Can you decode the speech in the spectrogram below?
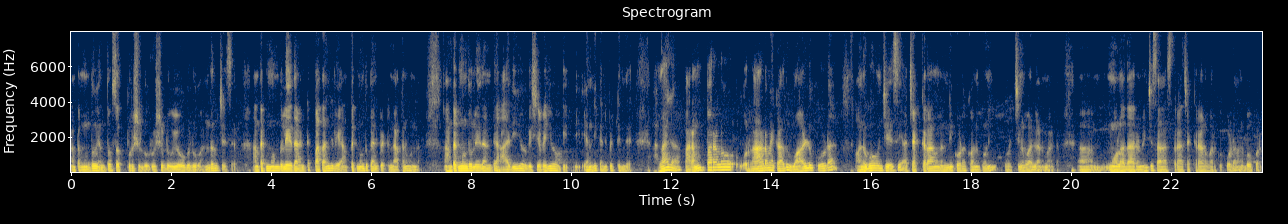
అంతకుముందు ఎంతో సత్పురుషులు, ఋషులు, యోగులు అందరూ చేశారు. అంతకుముందు లేదా అంటే పతంజలి అంతకుముందు కనిపెట్టిన అతను ఉన్నాడు. అంతకుముందు లేదా అంటే ఆదియోగి, శివయోగి ఇవన్నీ కనిపెట్టిందే. అలాగా పరంపరలో రావడమే కాదు వాళ్ళు కూడా అనుభవం చేసి ఆ చక్రాలన్నీ కూడా కనుగొని వచ్చిన వాళ్ళు వాళ్ళు అనమాట మూలాధారం నుంచి సహస్ర చక్రాల వరకు కూడా అనుభవపరు.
